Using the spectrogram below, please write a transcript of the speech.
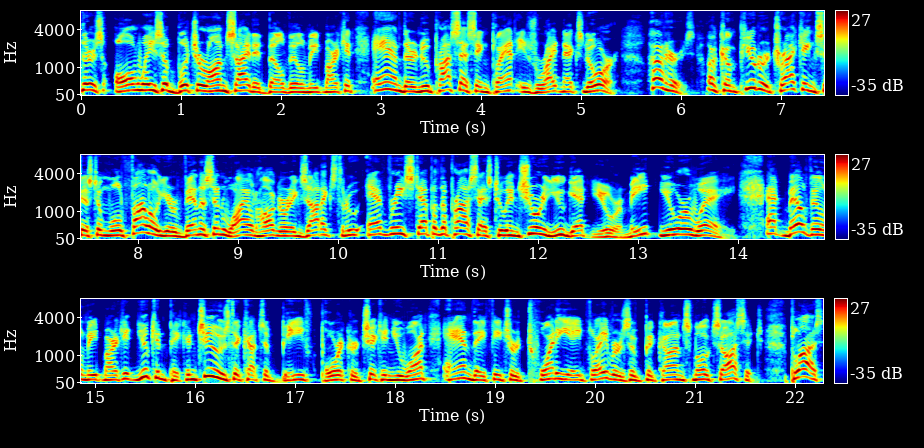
There's always a butcher on site at Belleville Meat Market, and their new processing plant is right next door. Hunters, a computer tracking system will follow your venison, wild hog, or exotics through every step of the process to ensure you get your meat your way. At Belleville Meat Market, you can pick and choose the cuts of beef, pork, or chicken you want, and they feature 28 flavors of pecan smoked sausage. Plus,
